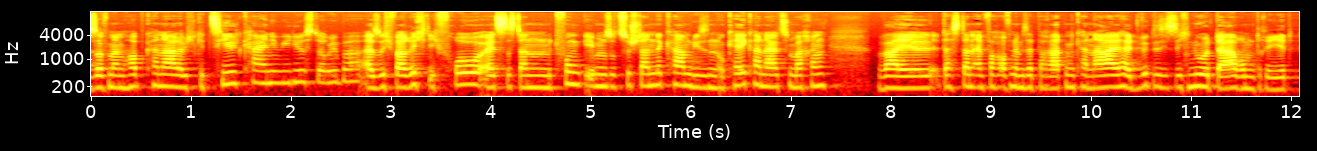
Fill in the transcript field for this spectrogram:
Also auf meinem Hauptkanal habe ich gezielt keine Videos darüber. Also ich war richtig froh, als es dann mit Funk eben so zustande kam, diesen OK-Kanal zu machen, weil das dann einfach auf einem separaten Kanal halt wirklich sich nur darum dreht.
